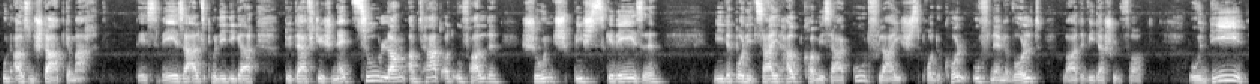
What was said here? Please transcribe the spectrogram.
und aus dem Stab gemacht. Das Wesen als Politiker, du darfst dich nicht zu lang am Tatort aufhalten, schon bist's gewesen. Wie der Polizeihauptkommissar Gutfleisch das Protokoll aufnehmen wollte, war der wieder schon fort. Und die,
